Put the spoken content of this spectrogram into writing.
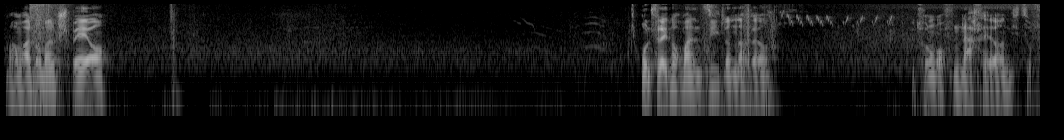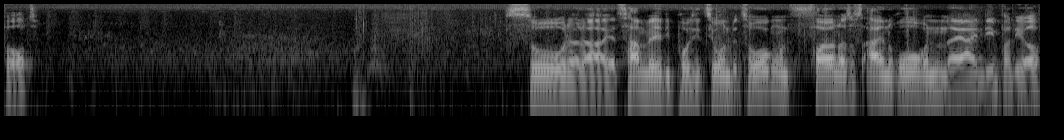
Machen wir halt nochmal einen Späher. Und vielleicht nochmal einen Siedler nachher. Betonung auf nachher, nicht sofort. So, da, da. Jetzt haben wir hier die Position bezogen und feuern uns aus allen Rohren, naja, in dem Fall eher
